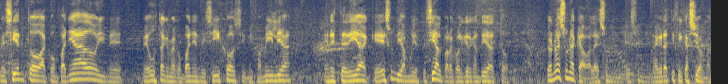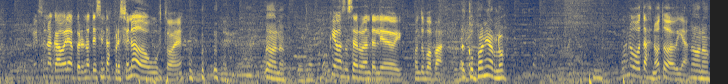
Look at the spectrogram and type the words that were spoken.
me siento acompañado y me, me gusta que me acompañen mis hijos y mi familia en este día, que es un día muy especial para cualquier candidato. Pero no es una cábala, es, un- es una gratificación más que una cábala. Es una cábala, pero no te sientas presionado, Augusto, ¿eh? No, no. ¿Vos ¿Qué vas a hacer durante el día de hoy con tu papá? Acompañarlo. No votás, ¿no? Todavía. No, no.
